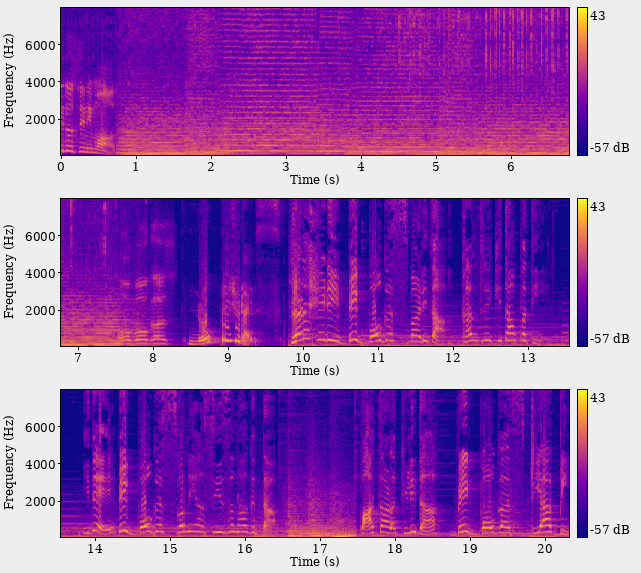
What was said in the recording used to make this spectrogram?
ಇದು cinema. No bogus no prejudice ರಣಹೇಡಿ ಬಿಗ್ ಬೋಗಸ್ ಮಾಡಿದ ಕಂತ್ರಿ ಕಿತಾಪತಿ. ಇದೇ ಬಿಗ್ ಬೋಗಸ್ ಕೊನೆಯ ಸೀಸನ್ ಆಗುತ್ತಾ? ಪಾತಾಳ ಕಿಳಿದ ಬಿಗ್ ಬೋಗಸ್ ಟಿಆರ್ಪಿ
